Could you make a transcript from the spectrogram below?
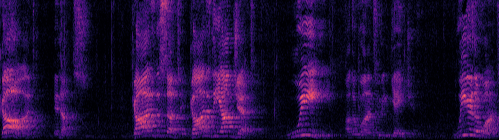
God in us. God is the subject, God is the object. We are the ones who engage in. It. We are the ones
